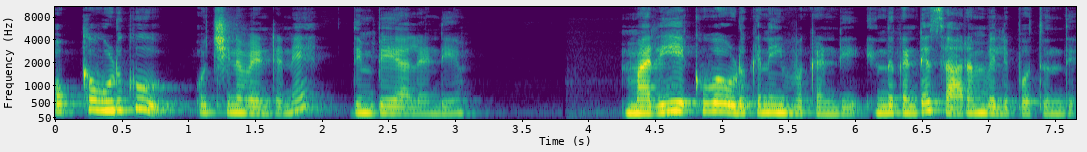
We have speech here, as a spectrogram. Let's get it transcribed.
ఒక్క ఉడుకు వచ్చిన వెంటనే దింపేయాలండి. మరీ ఎక్కువ ఉడకని ఇవ్వకండి ఎందుకంటే సారం వెళ్ళిపోతుంది.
